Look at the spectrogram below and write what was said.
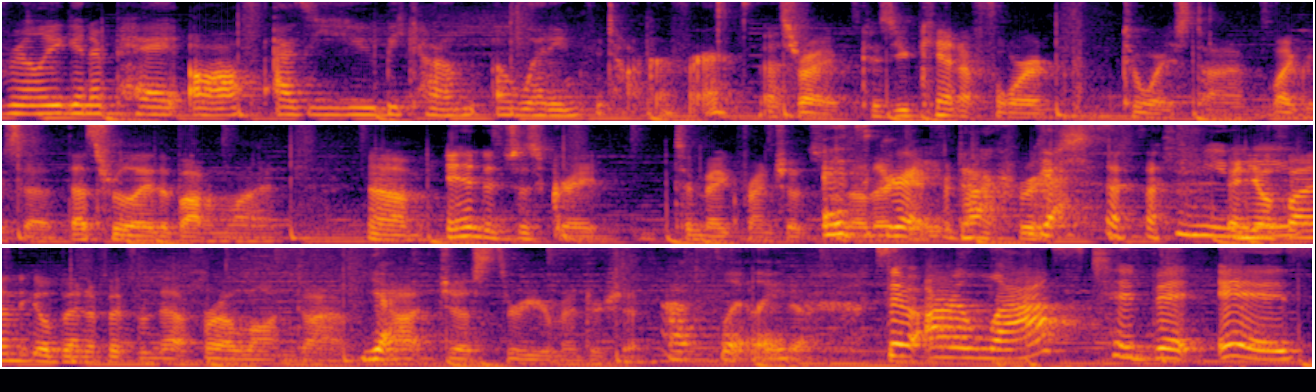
really gonna pay off as you become a wedding photographer. That's right, because you can't afford to waste time, like we said. That's really the bottom line. Um, and it's just great to make friendships with it's other great. photographers. Yes, and you'll find that you'll benefit from that for a long time, yeah. not just through your mentorship. Absolutely. Yeah. So our last tidbit is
